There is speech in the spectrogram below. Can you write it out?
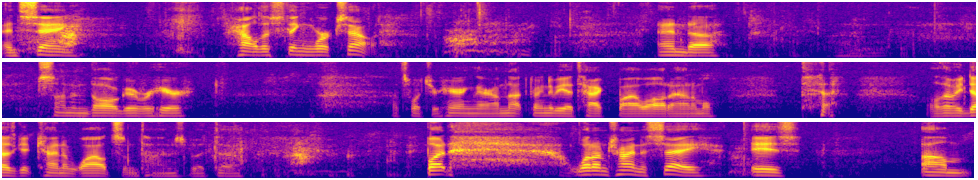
and saying how this thing works out. And uh, son and dog over here. That's what you're hearing there. I'm not going to be attacked by a wild animal. Although he does get kind of wild sometimes. But, uh, but what I'm trying to say is um,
